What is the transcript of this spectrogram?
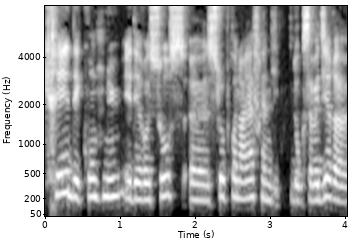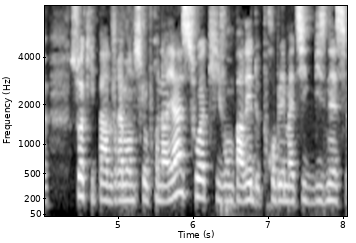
créer des contenus et des ressources euh, slowpreneuriat friendly. Donc ça veut dire soit qui parlent vraiment de slowpreneuriat, soit qui vont parler de problématiques business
